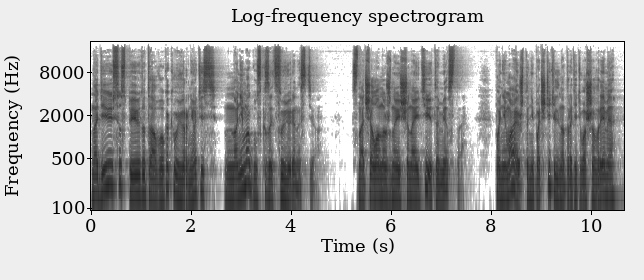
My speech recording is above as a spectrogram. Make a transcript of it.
Надеюсь, успею до того, как вы вернетесь, но не могу сказать с уверенностью. Сначала нужно еще найти это место. Понимаю, что непочтительно тратить ваше время,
